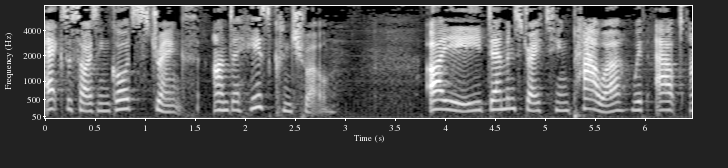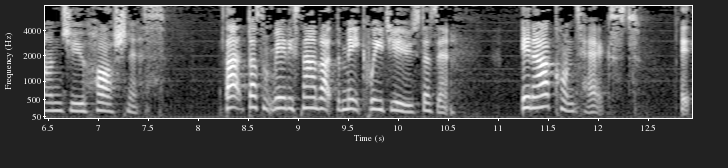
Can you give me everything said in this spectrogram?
exercising God's strength under His control, i.e., demonstrating power without undue harshness. That doesn't really sound like the meek we'd use, does it? In our context, it,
